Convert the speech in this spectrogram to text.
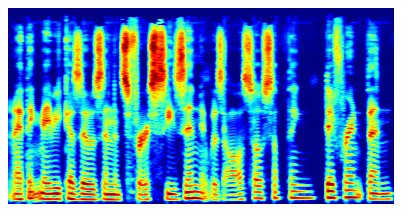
and I think maybe because it was in its first season, it was also something different than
